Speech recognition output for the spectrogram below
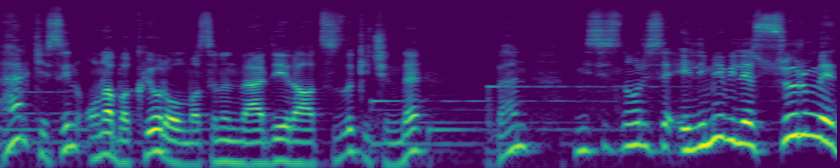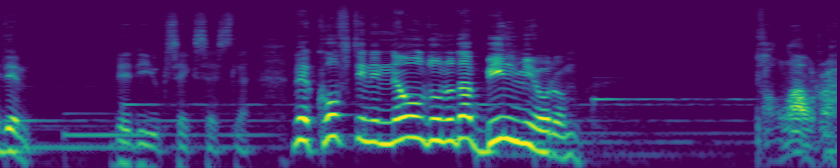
herkesin ona bakıyor olmasının verdiği rahatsızlık içinde ben Mrs. Norris'e elimi bile sürmedim dedi yüksek sesle. Ve Kofti'nin ne olduğunu da bilmiyorum Palavra.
